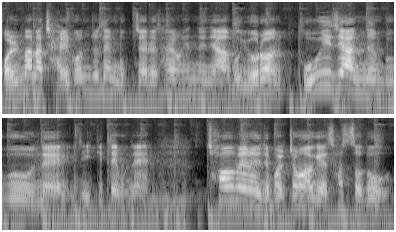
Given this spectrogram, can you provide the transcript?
얼마나 잘 건조된 목재를 사용했느냐, 뭐 이런 보이지 않는 부분에 이제 있기 때문에 처음에는 이제 멀쩡하게 샀어도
